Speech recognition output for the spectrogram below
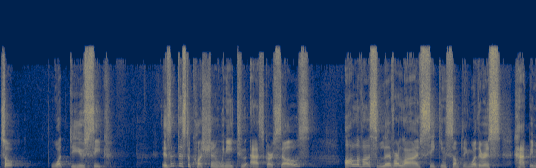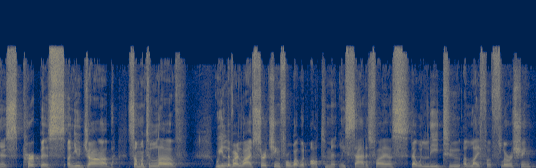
So, what do you seek? Isn't this the question we need to ask ourselves? All of us live our lives seeking something, whether it's happiness, purpose, a new job, someone to love we live our lives searching for what would ultimately satisfy us, that would lead to a life of flourishing.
